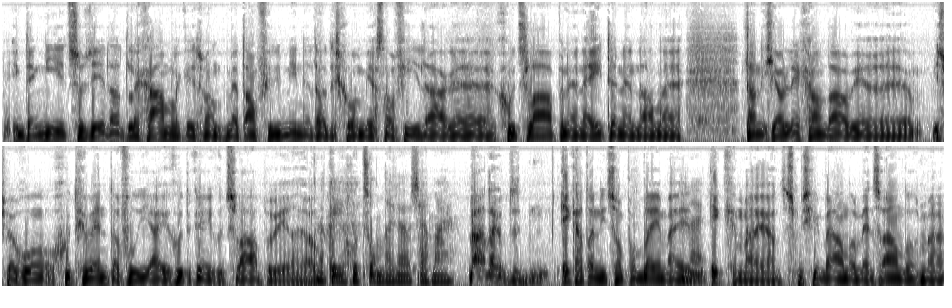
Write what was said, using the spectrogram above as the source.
Ik denk niet zozeer dat het lichamelijk is, want met amfetamine dat is gewoon meestal vier dagen goed slapen en eten en dan, uh, dan is jouw lichaam daar weer, uh, is weer gewoon goed gewend. Dan voel jij je goed, dan kun je goed slapen weer. Ook. Dan kun je goed zonder, zeg maar. Dat, ik had daar niet zo'n probleem mee. Nee. Ik, maar ja, het is misschien bij andere mensen anders, maar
